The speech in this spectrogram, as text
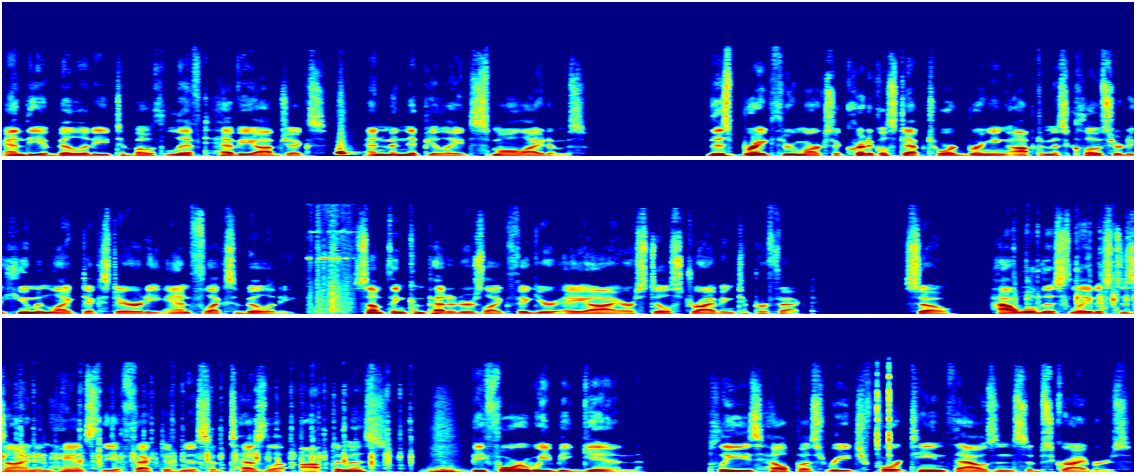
and the ability to both lift heavy objects and manipulate small items. This breakthrough marks a critical step toward bringing Optimus closer to human-like dexterity and flexibility, something competitors like Figure AI are still striving to perfect. So, how will this latest design enhance the effectiveness of Tesla Optimus? Before we begin, please help us reach 14,000 subscribers.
